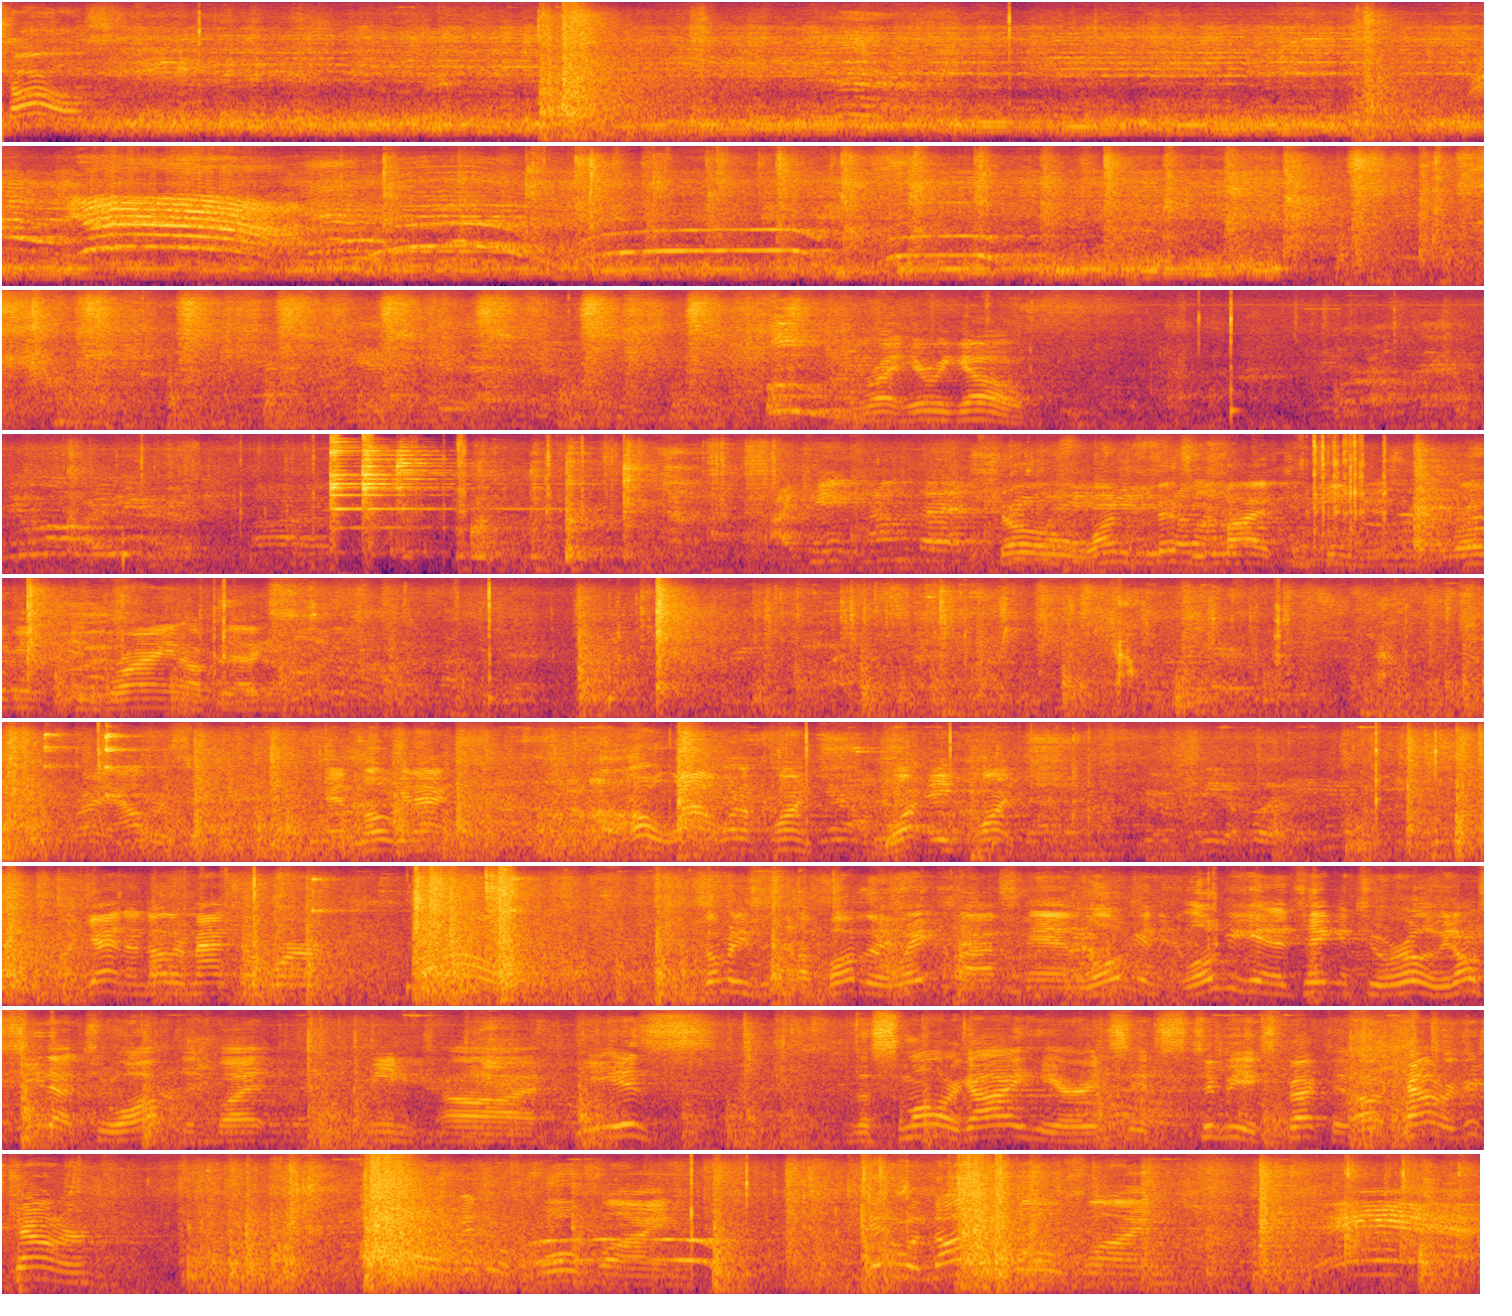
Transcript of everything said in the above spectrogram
Charles. All right, here we go. I can't count that. Show 155 continues. Logan and Brian up next. Brian Albertson and Logan X. Oh wow, what a punch. What a punch. Again, another matchup where oh, somebody's above their weight class and Logan Logan getting taken too early. We don't see that too often, but I mean, uh, he is the smaller guy here, it's it's to be expected. Oh, counter, good counter. Oh, into a clothesline. Into another clothesline.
